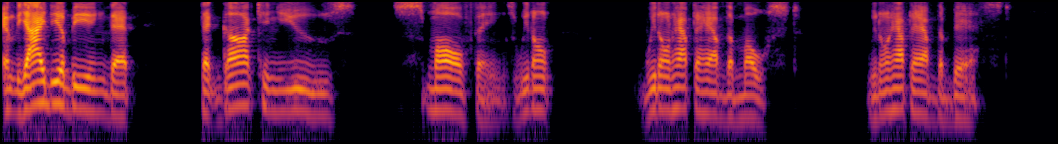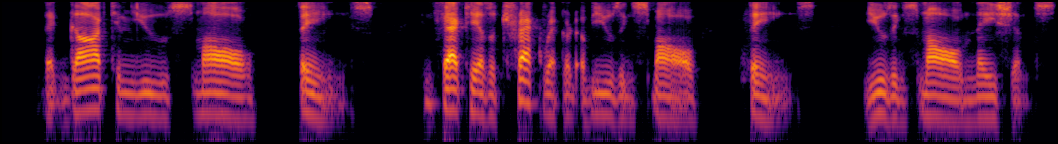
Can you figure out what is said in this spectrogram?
And the idea being that that God can use small things. We don't we don't have to have the most. We don't have to have the best. That God can use small things. In fact, he has a track record of using small things using small nations,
